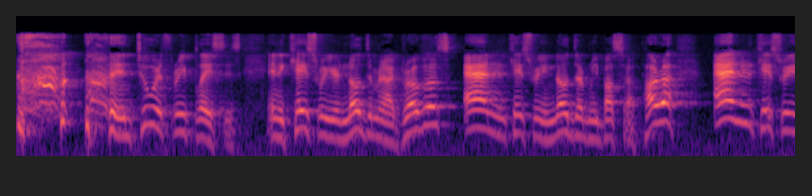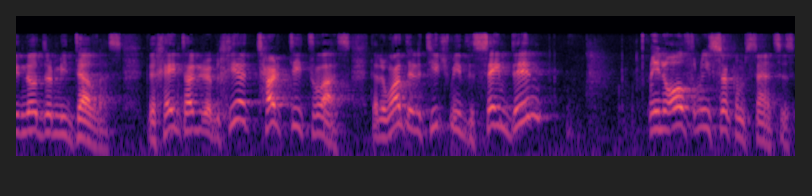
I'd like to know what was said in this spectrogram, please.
in two or three places. In a case where you're noder min agrogos, and in a case where you're noder basra para, and in a case where you know der midelas. The chein tani tarti tlas. That I wanted to teach me the same din in all three circumstances.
